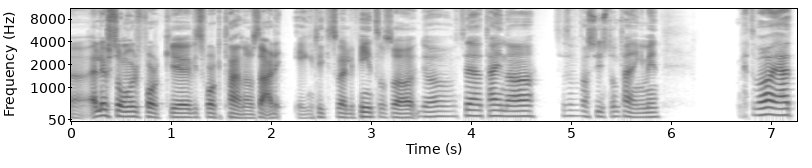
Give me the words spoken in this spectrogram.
Eh, eller sånn folk, eh, hvis folk tegner, og så er det egentlig ikke så veldig fint, og så Ja, se, jeg tegna. Hva syns du om tegningen min? Vet du hva, jeg,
